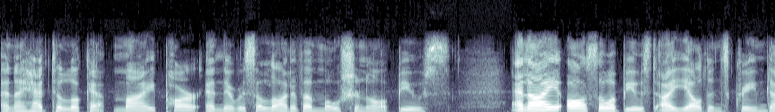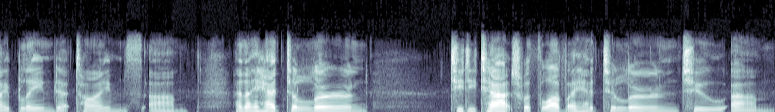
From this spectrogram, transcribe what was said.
and I had to look at my part, and there was a lot of emotional abuse. And I also abused. I yelled and screamed. I blamed at times. Um, and I had to learn to detach with love. I had to learn to um,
